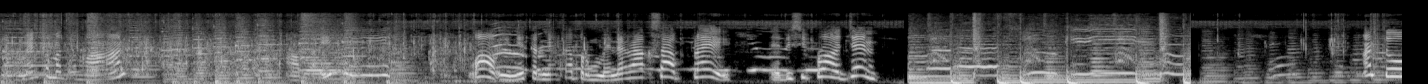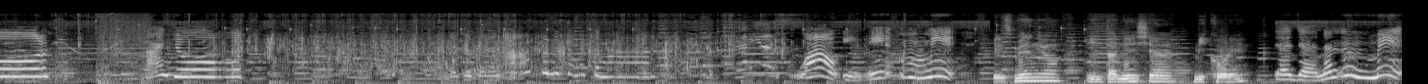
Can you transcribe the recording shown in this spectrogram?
permen teman-teman. Apa ini? Wow, ini ternyata permen raksa play edisi Progen. Mantul. Lanjut. Ada jajanan apa nih teman-teman? Wow, ini mie. This menu Indonesia mie goreng. Jajanan mie.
